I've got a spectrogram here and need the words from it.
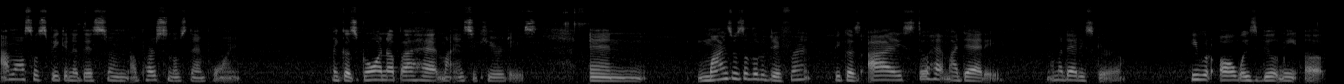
I'm also speaking of this from a personal standpoint. Because growing up, I had my insecurities. And mine was a little different because I still had my daddy. I'm a daddy's girl. He would always build me up,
